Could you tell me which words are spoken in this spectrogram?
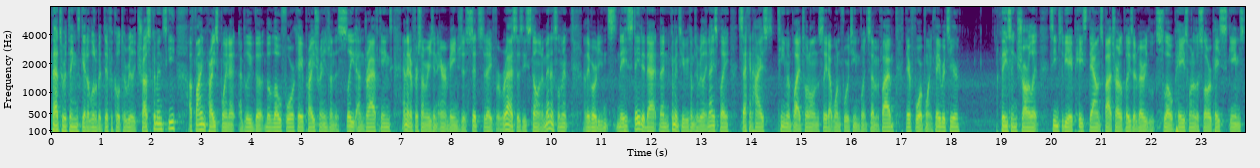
that's where things get a little bit difficult to really trust Kaminsky. A fine price point at, I believe, the, the low 4K price range on the slate on DraftKings. And then if for some reason Aron Baynes just sits today for rest as he's still in a minutes limit, uh, they've already stated that, then Kaminsky becomes a really nice play. Second highest team implied total on the slate at 114.75. They're four point favorites here facing Charlotte. Seems to be a pace down spot. Charlotte plays at a very slow pace, one of the slower pace games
